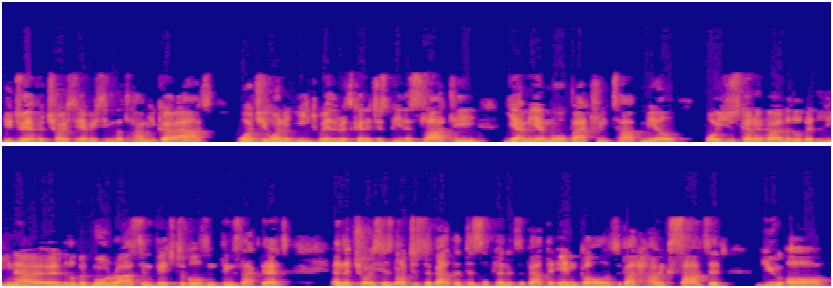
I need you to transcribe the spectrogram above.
you do have a choice every single time you go out what you want to eat, whether it's going to just be the slightly yummier, more buttery type meal, or you're just going to go a little bit leaner, a little bit more rice and vegetables and things like that. And the choice is not just about the discipline. It's about the end goal. It's about how excited you are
